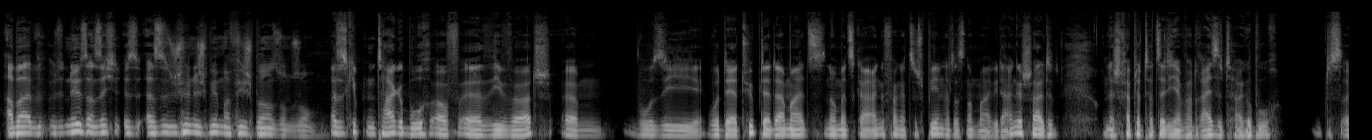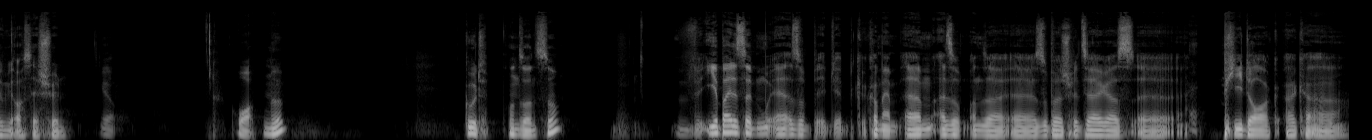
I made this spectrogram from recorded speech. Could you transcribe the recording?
Aber nö, ist an sich ist, also ein schönes Spiel, macht viel Spaß und so. Also es gibt ein Tagebuch auf äh, The Verge, ähm, wo sie, wo der Typ, der damals No Man's Sky angefangen hat zu spielen, hat das nochmal wieder angeschaltet und da schreibt er tatsächlich einfach ein Reisetagebuch. Das ist irgendwie auch sehr schön. Ja. Oh, ne? Gut. Und sonst so? Ihr beide seid, äh, also, äh, komm her, ähm, also unser äh, super Spezialgast, äh, P-Dog, aka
